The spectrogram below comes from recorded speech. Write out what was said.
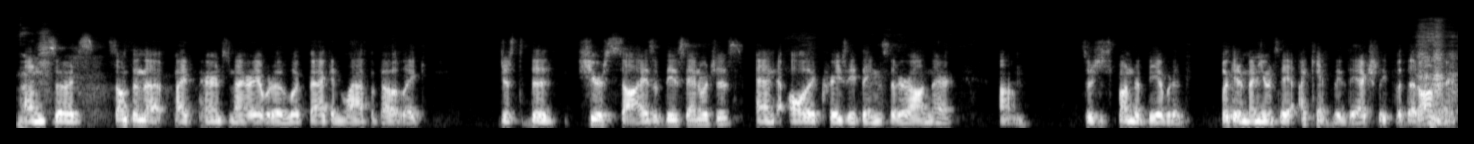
Nice. And so it's something that my parents and I are able to look back and laugh about, like just the sheer size of these sandwiches and all the crazy things that are on there. Um, so it's just fun to be able to look at a menu and say, I can't believe they actually put that on there,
